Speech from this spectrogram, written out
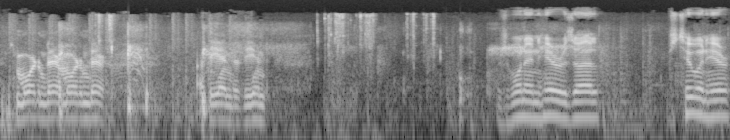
There's more of them there, more of them there. At the end, at the end. There's one in here as well. There's two in here.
